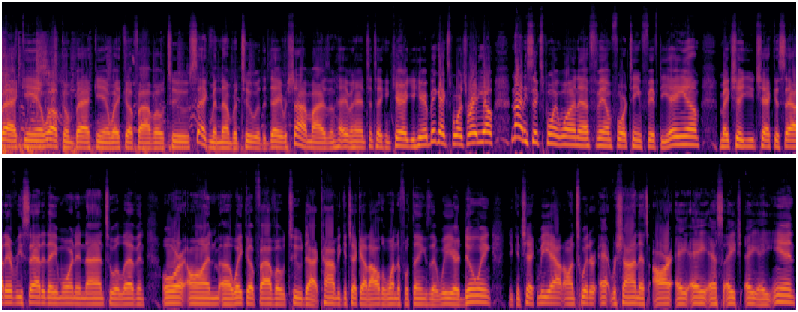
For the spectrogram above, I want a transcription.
Back in. Welcome back in. Wake Up 502, segment number two of the day. Raashaan Myers and Haven Harrington taking care of you here. Big X Sports Radio, 96.1 FM, 1450 AM. Make sure you check us out every Saturday morning, 9 to 11, or on uh, wakeup502.com. You can check out all the wonderful things that we are doing. You can check me out on Twitter at Raashaan. That's R A A S H A A N.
